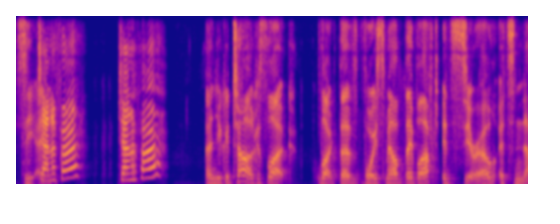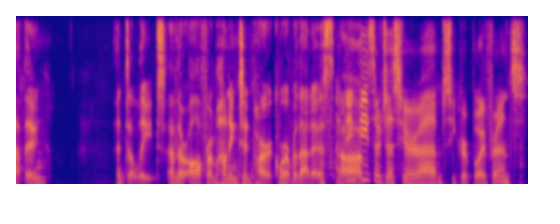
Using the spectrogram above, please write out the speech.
See, and, Jennifer, Jennifer. and you could tell because look, look, the voicemail that they've left it's zero, it's nothing, and delete, and they're all from Huntington Park, wherever that is. I think these are just your um, secret boyfriends.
